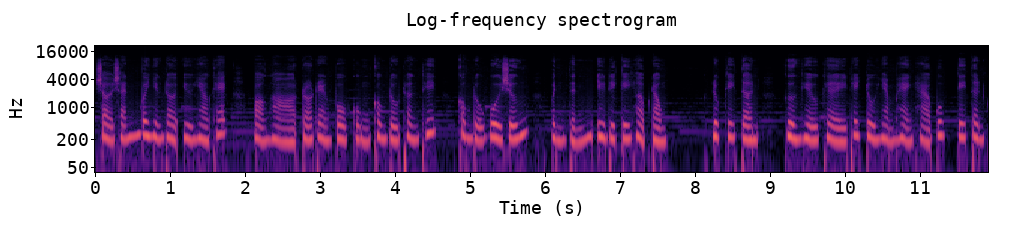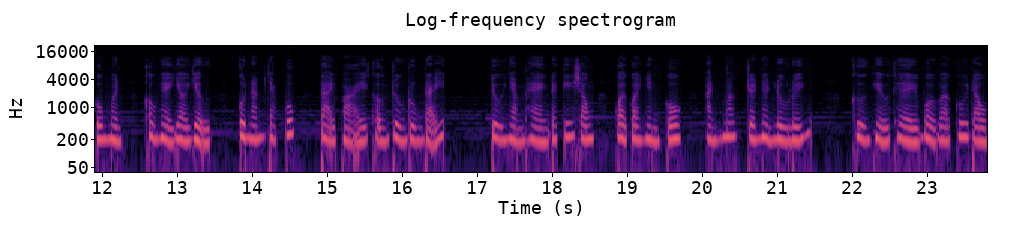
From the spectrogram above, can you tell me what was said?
so sánh với những đội yêu nhau khác, bọn họ rõ ràng vô cùng không đủ thân thiết, không đủ vui sướng, bình tĩnh như đi ký hợp đồng. Lúc ký tên, Cường Hiệu Khệ thấy chu nhầm hàng hạ bút ký tên của mình, không hề do dự. Cô nắm chặt bút, tay phải khẩn trương run rẩy. Chu nhầm hàng đã ký xong, quay qua nhìn cô, ánh mắt trở nên lưu luyến. Cường Hiệu Khệ vội vã cúi đầu,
